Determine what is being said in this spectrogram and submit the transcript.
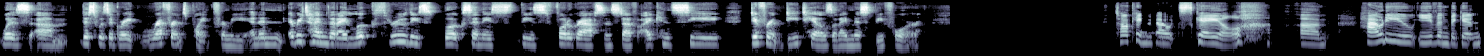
was um, this was a great reference point for me and then every time that i look through these books and these these photographs and stuff i can see different details that i missed before Talking about scale, um, how do you even begin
